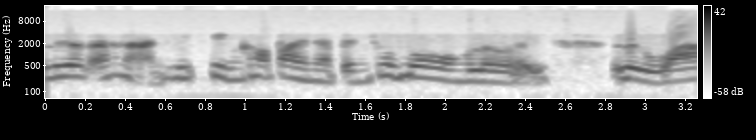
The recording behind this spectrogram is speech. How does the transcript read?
เลือกอาหารที่กินเข้าไปเนี่ยเป็นชั่วโมงเลย หรือว่า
